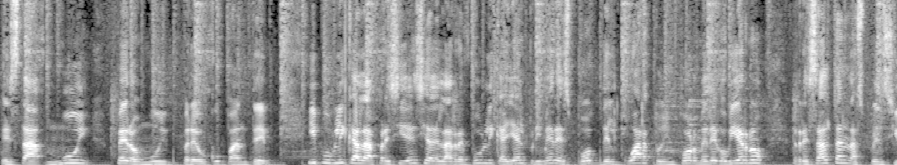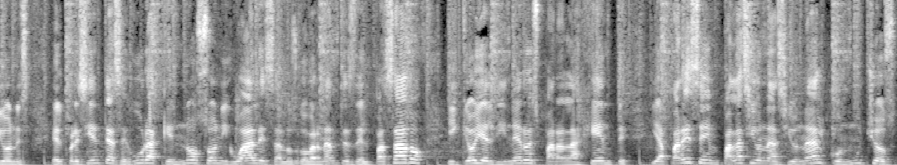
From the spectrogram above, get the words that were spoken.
está muy, pero muy preocupante. Y publica la presidencia de la República ya el primer spot del cuarto informe de gobierno. Resaltan las pensiones. El presidente asegura que no son iguales a los gobernantes del pasado y que hoy el dinero es para la gente. Y aparece en Palacio Nacional con muchos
